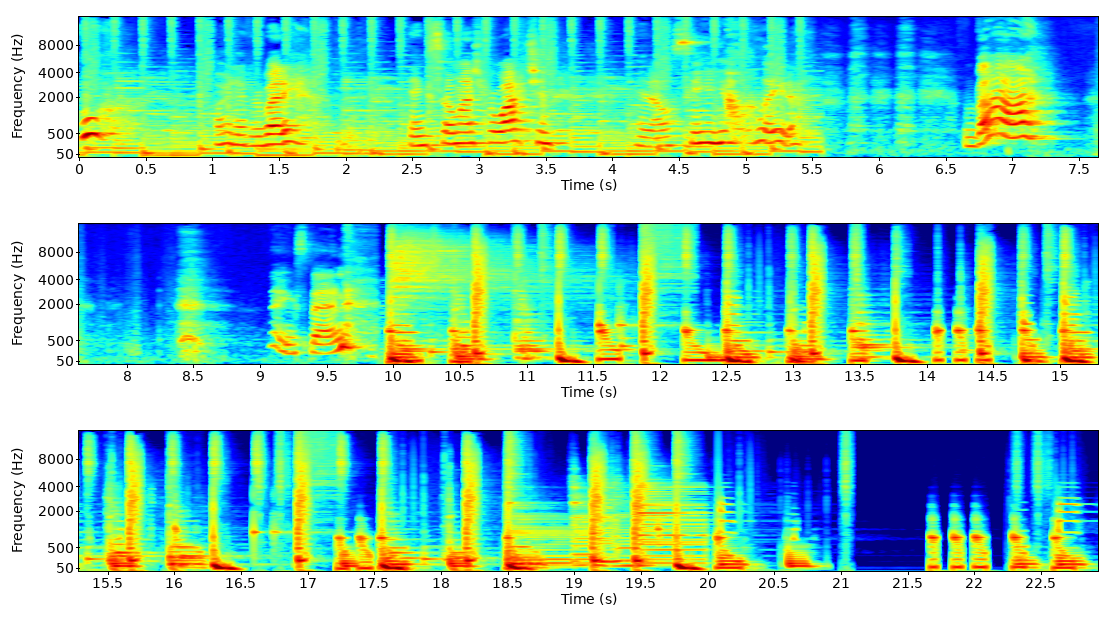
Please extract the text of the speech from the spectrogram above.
Whew. All right, everybody. Thanks so much for watching, and I'll see y'all later. Bye! Thanks, Ben. Thank you.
